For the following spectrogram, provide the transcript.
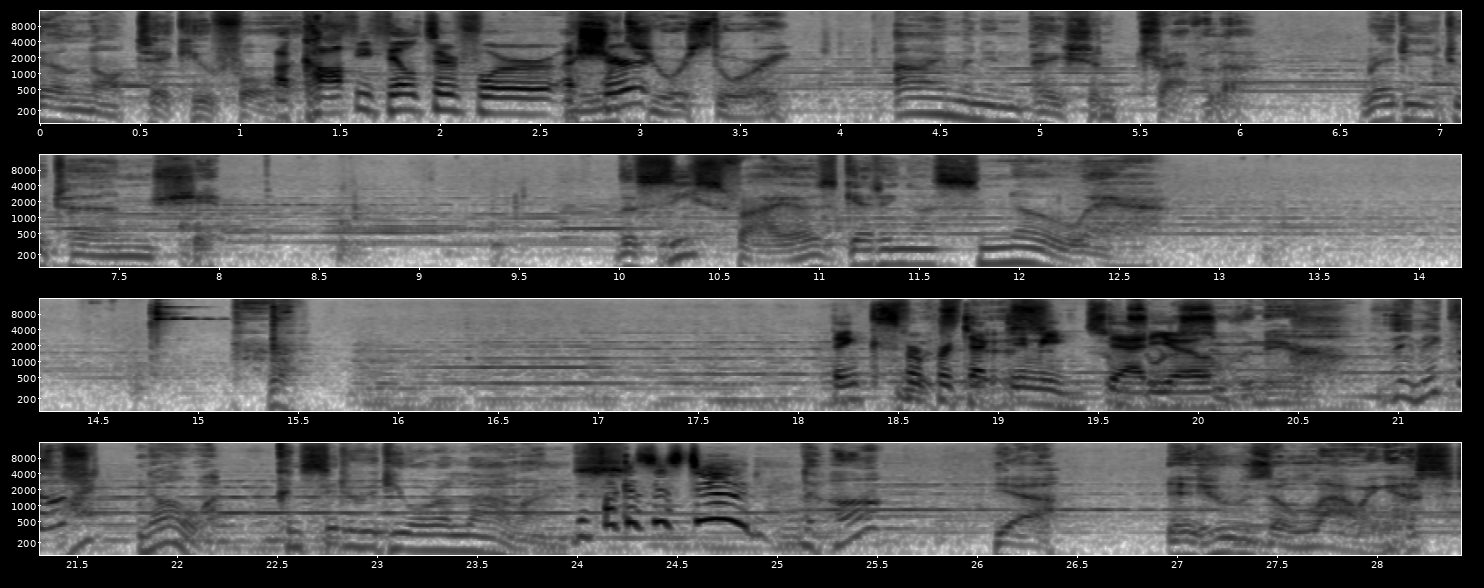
they'll not take you for. a coffee filter for a shirt. What's your story? I'm an impatient traveler, ready to turn ship. The ceasefire's getting us nowhere. Thanks for protecting me, Daddy-o. souvenir. They make those? What? No. Consider it your allowance. The fuck is this dude? Huh? Yeah. And who's allowing us?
